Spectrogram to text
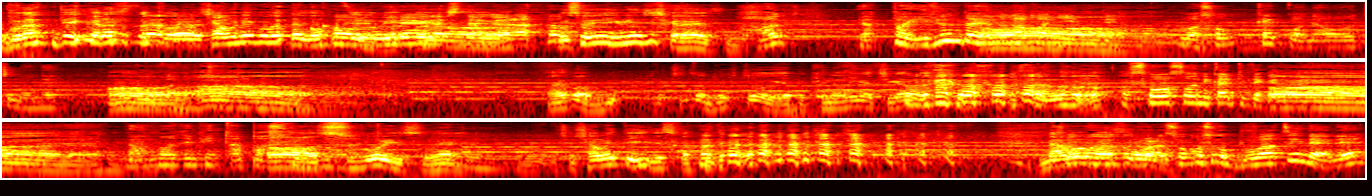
かブランデーガラスとこうシャムネコが乗ってるイライラしながら。うん。そういうイメージしかないですね。はやっぱいるんだ世の中にって。まあ、そ結構ねお家もねあー。あー。やっぱちょっと僕とやっぱ毛並みが違うから。あの。早々に帰ってきたけどああなるほど。生で見たバスロああすごいですね、うん。ちょ喋っていいですかみたいな生そうバスローブほらそこそこ分厚いんだよね。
